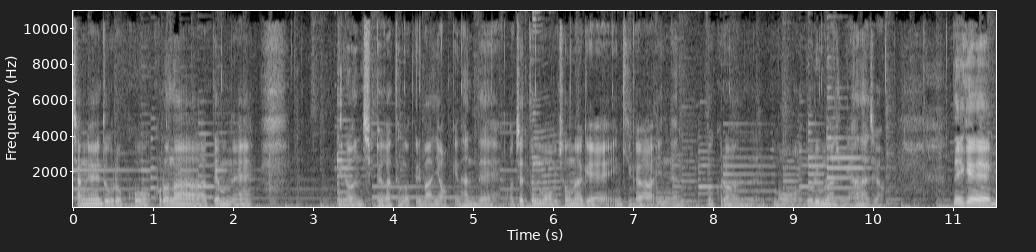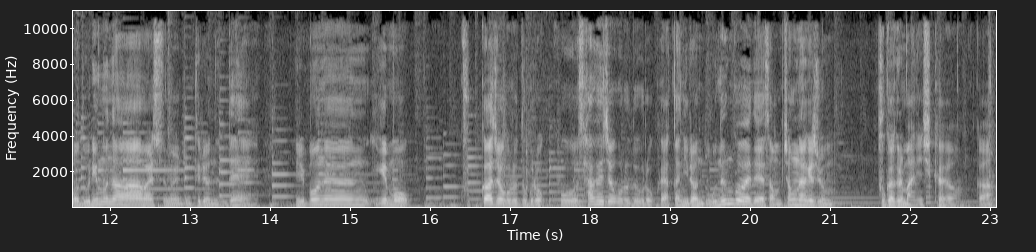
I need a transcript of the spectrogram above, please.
작년에도 그렇고 코로나 때문에 이런 집회 같은 것들이 많이 없긴 한데 어쨌든 뭐 엄청나게 인기가 있는 뭐 그런 뭐 놀이문화 중에 하나죠. 근데 이게 뭐 놀이문화 말씀을 좀 드렸는데 일본은 이게 뭐 국가적으로도 그렇고 사회적으로도 그렇고 약간 이런 노는 거에 대해서 엄청나게 좀 부각을 많이 시켜요. 그러니까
